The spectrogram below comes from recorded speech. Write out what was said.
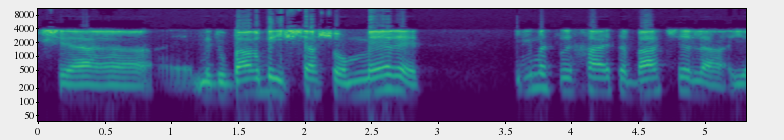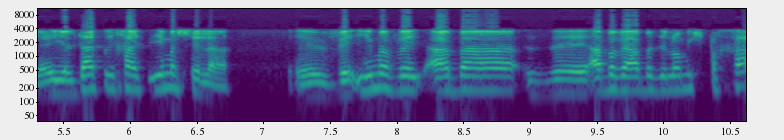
כשמדובר באישה שאומרת אימא צריכה את הבת שלה, הילדה צריכה את אימא שלה, אה, ואימא ואבא זה, אבא ואבא זה לא משפחה,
